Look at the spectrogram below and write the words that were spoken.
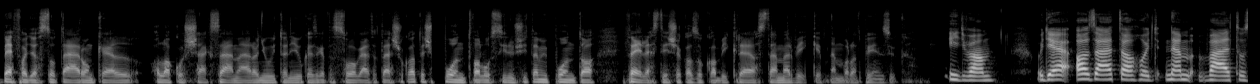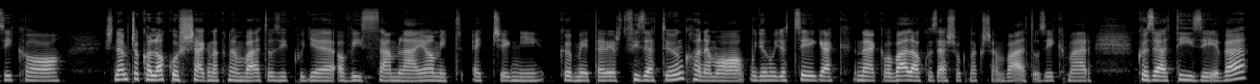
befagyasztott áron kell a lakosság számára nyújtaniuk ezeket a szolgáltatásokat, és pont valószínűsítem, pont a fejlesztések azok, amikre aztán már végképp nem marad pénzük. Így van. Ugye azáltal, hogy nem változik a és nem csak a lakosságnak nem változik ugye a vízszámlája, amit egységnyi köbméterért fizetünk, hanem a, ugyanúgy a cégeknek, a vállalkozásoknak sem változik már közel tíz éve.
